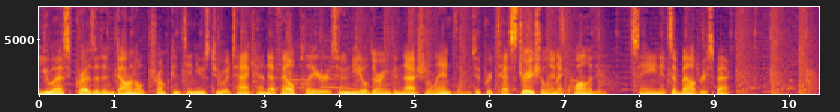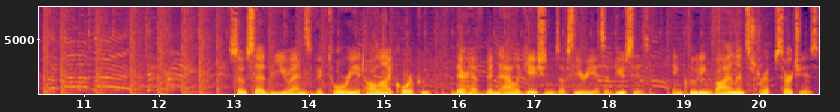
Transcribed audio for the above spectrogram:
U.S. President Donald Trump continues to attack NFL players who kneel during the national anthem to protest racial inequality, saying it's about respect. So said the UN's Victoria Tauli-Corpuz, there have been allegations of serious abuses, including violent strip searches,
